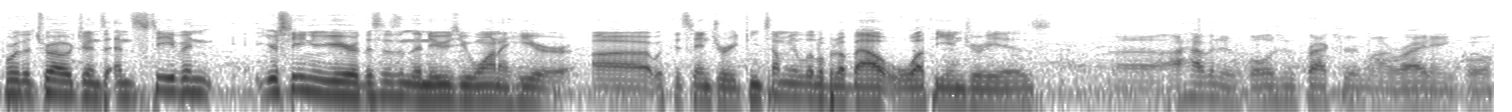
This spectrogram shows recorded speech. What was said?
for the Trojans. And Steven, your senior year, this isn't the news you want to hear uh, with this injury. Can you tell me a little bit about what the injury is? Uh, I have an avulsion fracture in my right ankle,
